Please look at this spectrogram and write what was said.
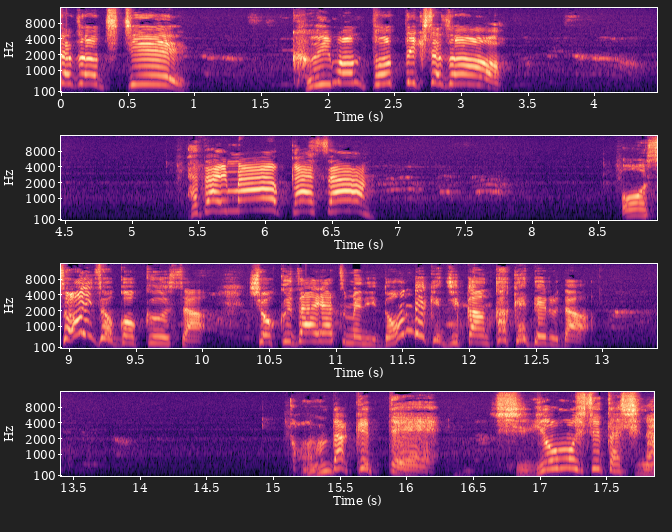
たぞ父食い物取ってきたぞただいまお母さん遅いぞ悟空さん食材集めにどんだけ時間かけてるだ?どんだけって修行もしてたしな。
